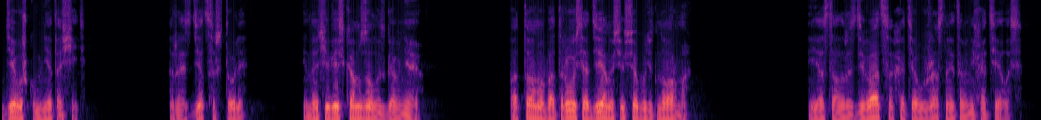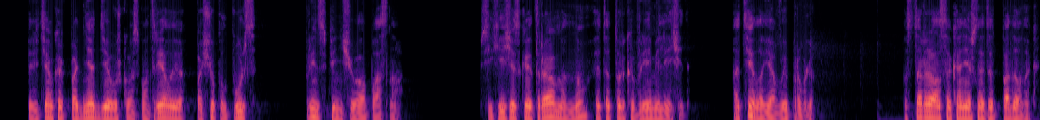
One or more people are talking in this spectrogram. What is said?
Девушку мне тащить. Раздеться, что ли? Иначе весь камзол изговняю. Потом оботрусь, оденусь, и все будет норма. Я стал раздеваться, хотя ужасно этого не хотелось. Перед тем, как поднять девушку, осмотрел ее, пощупал пульс. В принципе, ничего опасного. Психическая травма, ну, это только время лечит. А тело я выправлю. Постарался, конечно, этот подонок.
